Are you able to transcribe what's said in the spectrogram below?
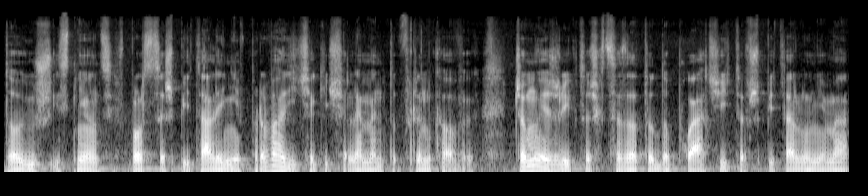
do już istniejących w Polsce szpitali nie wprowadzić jakichś elementów rynkowych. Czemu, jeżeli ktoś chce za to dopłacić, to w szpitalu nie ma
